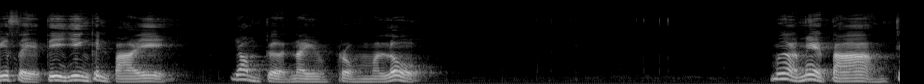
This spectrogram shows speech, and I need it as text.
วิเศษที่ยิ่งขึ้นไป ย่อมเกิดในพรหมโลก เมื่อเมตตาเจ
